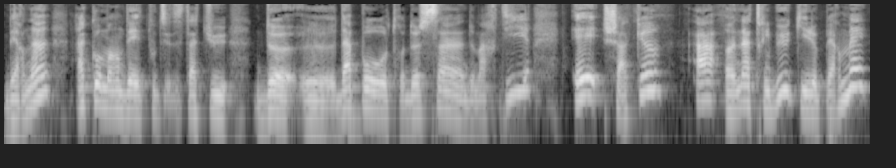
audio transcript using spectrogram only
Bernin a commandé toutes ces statues de euh, d'apôtres, de saints, de martyrs, et chacun a un attribut qui le permet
